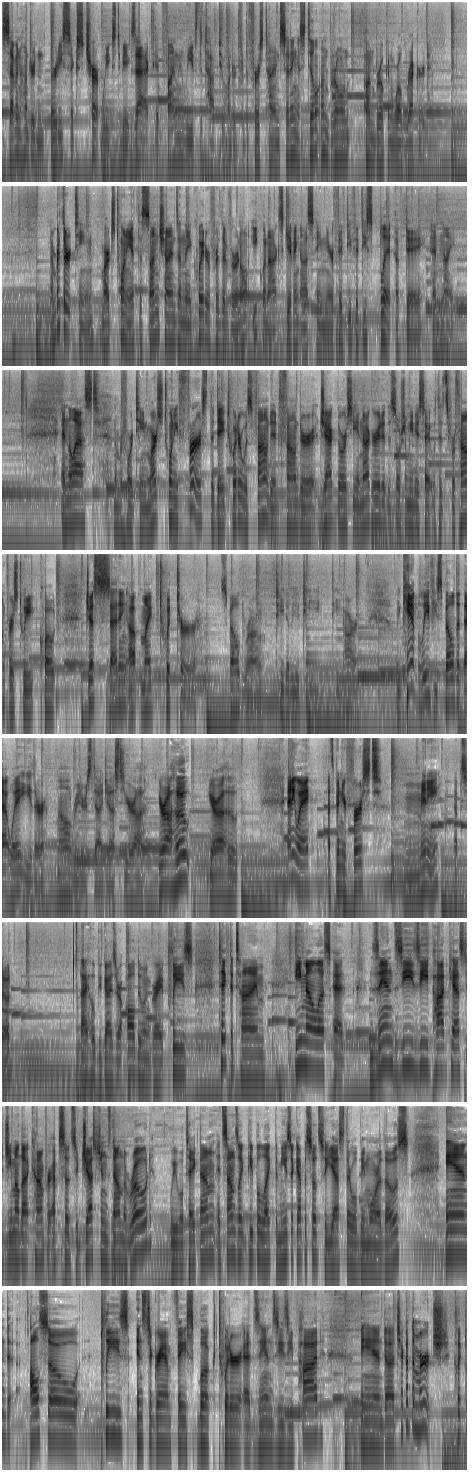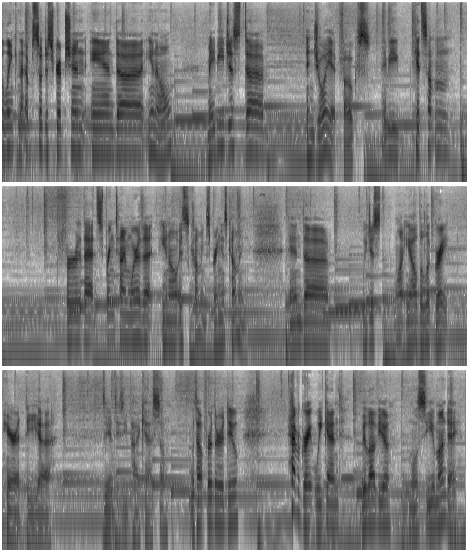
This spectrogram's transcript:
736 chart weeks to be exact, it finally leaves the top 200 for the first time, setting a still unbro- unbroken world record. Number 13, March 20th, the sun shines on the equator for the vernal equinox, giving us a near 50 50 split of day and night. And the last, number 14, March 21st, the day Twitter was founded, founder Jack Dorsey inaugurated the social media site with its profound first tweet, quote, just setting up my Twitter. Spelled wrong. T W T T R. We can't believe he spelled it that way either. Oh, Reader's Digest, you're a you're a hoot. You're a hoot. Anyway, that's been your first mini episode. I hope you guys are all doing great. Please take the time, email us at zanzeezeepodcast at gmail.com for episode suggestions down the road. We will take them. It sounds like people like the music episodes, so yes, there will be more of those. And also, please Instagram, Facebook, Twitter at ZanZZPod. And uh, check out the merch. Click the link in the episode description and, uh, you know, maybe just uh, enjoy it, folks. Maybe get something for that springtime wear that, you know, is coming. Spring is coming. And uh, we just want you all to look great here at the uh, Zanzeezee podcast. So without further ado, have a great weekend. We love you, and we'll see you Monday.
